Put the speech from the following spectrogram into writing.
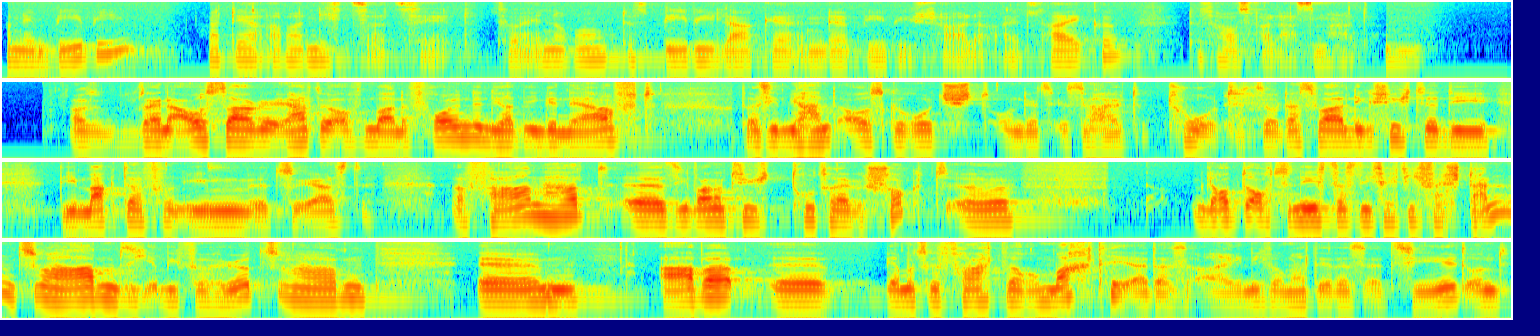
Von dem Baby hat er aber nichts erzählt. Zur Erinnerung, das Baby lag ja in der Babyschale, als Heike das Haus verlassen hat. Also seine Aussage, er hatte offenbar eine Freundin, die hat ihn genervt, da ist ihm die Hand ausgerutscht und jetzt ist er halt tot. So, das war die Geschichte, die, die Magda von ihm äh, zuerst erfahren hat. Äh, sie war natürlich total geschockt, äh, glaubte auch zunächst, das nicht richtig verstanden zu haben, sich irgendwie verhört zu haben. Ähm, aber wir haben uns gefragt, warum machte er das eigentlich, warum hat er das erzählt? Und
